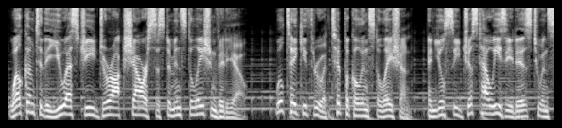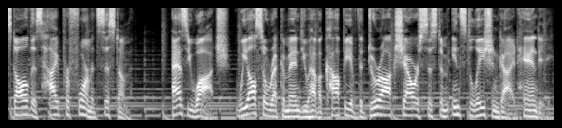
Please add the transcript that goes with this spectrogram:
Welcome to the USG Durock shower system installation video. We'll take you through a typical installation, and you'll see just how easy it is to install this high-performance system. As you watch, we also recommend you have a copy of the Durock shower system installation guide handy.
